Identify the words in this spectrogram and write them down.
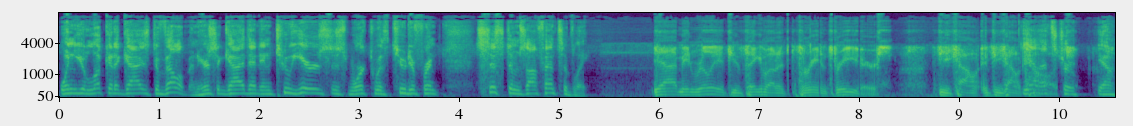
when you look at a guy's development? Here's a guy that in two years has worked with two different systems offensively. Yeah, I mean, really, if you think about it, three and three years, if you count, if you count yeah, college. that's true. Yeah.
